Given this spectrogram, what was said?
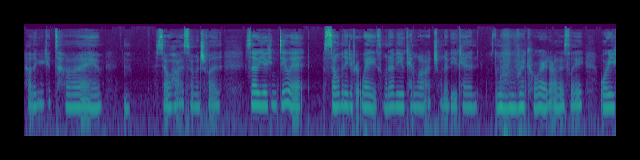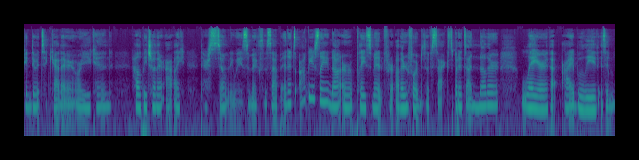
having a good time. Mm, so hot, so much fun. So you can do it so many different ways. One of you can watch, one of you can record, honestly, or you can do it together, or you can help each other out. Like, there's so many ways to mix this up, and it's obviously not a replacement for other forms of sex, but it's another layer that I believe is an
